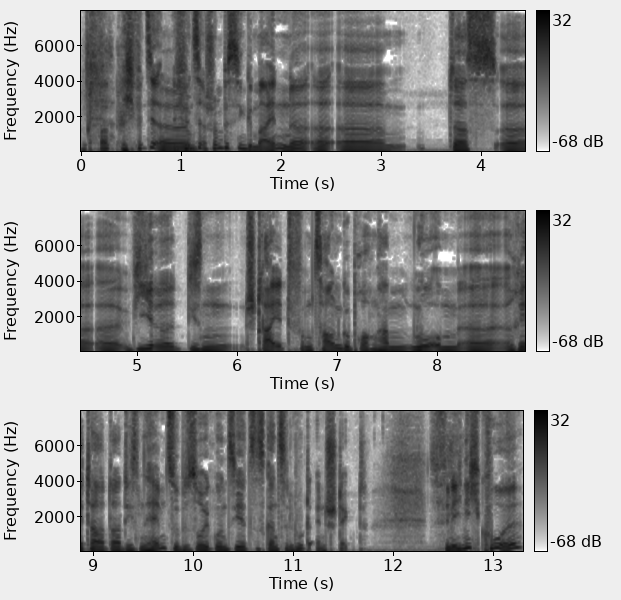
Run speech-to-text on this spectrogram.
das passt. Ich finde ja, ich Ähm. find's ja schon ein bisschen gemein, ne, äh, ähm, dass äh, äh, wir diesen Streit vom Zaun gebrochen haben, nur um äh, Rita da diesen Helm zu besorgen und sie jetzt das ganze Loot einsteckt. Das finde ich nicht cool.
